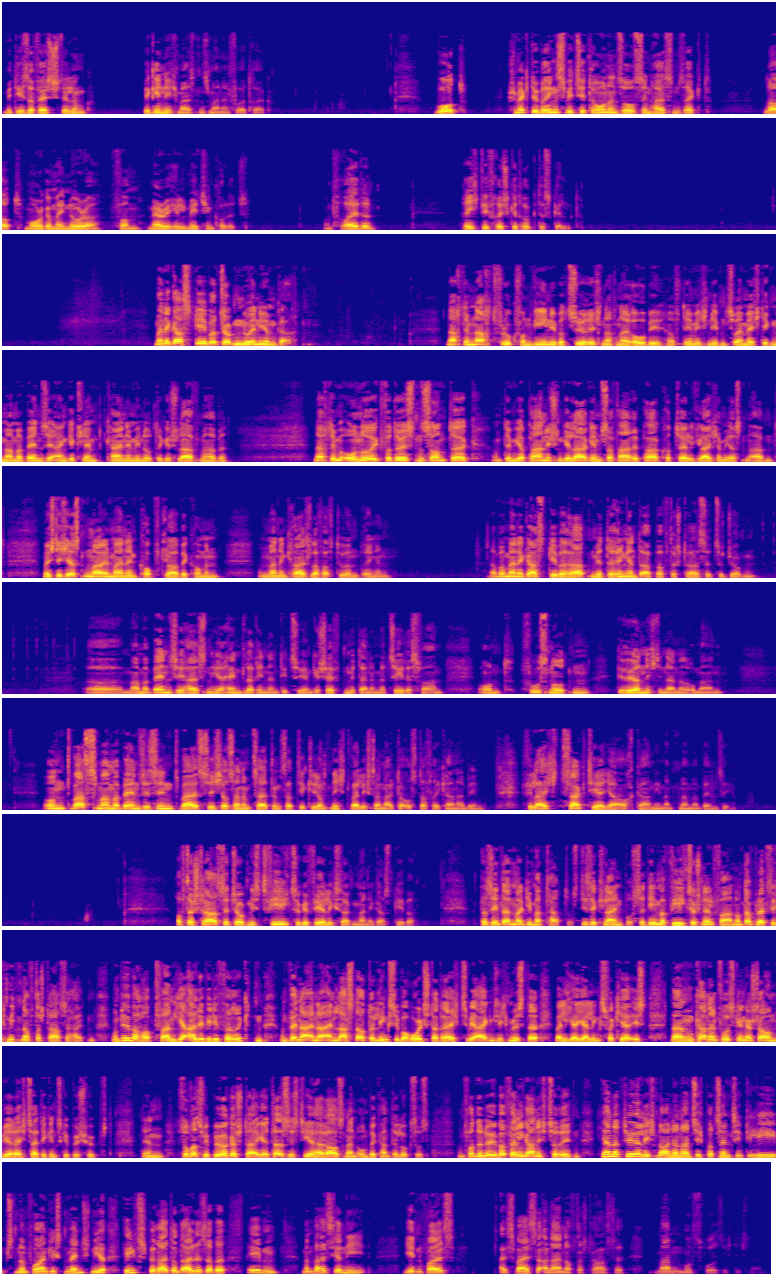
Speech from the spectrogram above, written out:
Mit dieser Feststellung beginne ich meistens meinen Vortrag. Wut schmeckt übrigens wie Zitronensauce in heißem Sekt, laut Morgan Mainura vom Maryhill Mädchen College. Und Freude riecht wie frisch gedrucktes Geld. Meine Gastgeber joggen nur in ihrem Garten. Nach dem Nachtflug von Wien über Zürich nach Nairobi, auf dem ich neben zwei mächtigen Mama Benze eingeklemmt keine Minute geschlafen habe, nach dem unruhig verdösten Sonntag und dem japanischen Gelage im Safari Park Hotel gleich am ersten Abend möchte ich erst einmal meinen Kopf klar bekommen und meinen Kreislauf auf Touren bringen. Aber meine Gastgeber raten mir dringend ab, auf der Straße zu joggen. Äh, Mama Benzi heißen hier Händlerinnen, die zu ihren Geschäften mit einem Mercedes fahren. Und Fußnoten gehören nicht in einen Roman. Und was Mama Benzi sind, weiß ich aus einem Zeitungsartikel und nicht, weil ich so ein alter Ostafrikaner bin. Vielleicht sagt hier ja auch gar niemand Mama Benzi. Auf der Straße joggen ist viel zu gefährlich, sagen meine Gastgeber. Da sind einmal die Matatus, diese Kleinbusse, die immer viel zu schnell fahren und dann plötzlich mitten auf der Straße halten. Und überhaupt fahren hier alle wie die Verrückten. Und wenn einer ein Lastauto links überholt statt rechts, wie er eigentlich müsste, weil hier ja Linksverkehr ist, dann kann ein Fußgänger schauen, wie er rechtzeitig ins Gebüsch hüpft. Denn sowas wie Bürgersteige, das ist hier heraus ein unbekannter Luxus. Und von den Überfällen gar nicht zu reden. Ja, natürlich, 99 Prozent sind die liebsten und freundlichsten Menschen hier, hilfsbereit und alles, aber eben, man weiß ja nie. Jedenfalls als Weißer allein auf der Straße, man muss vorsichtig sein.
